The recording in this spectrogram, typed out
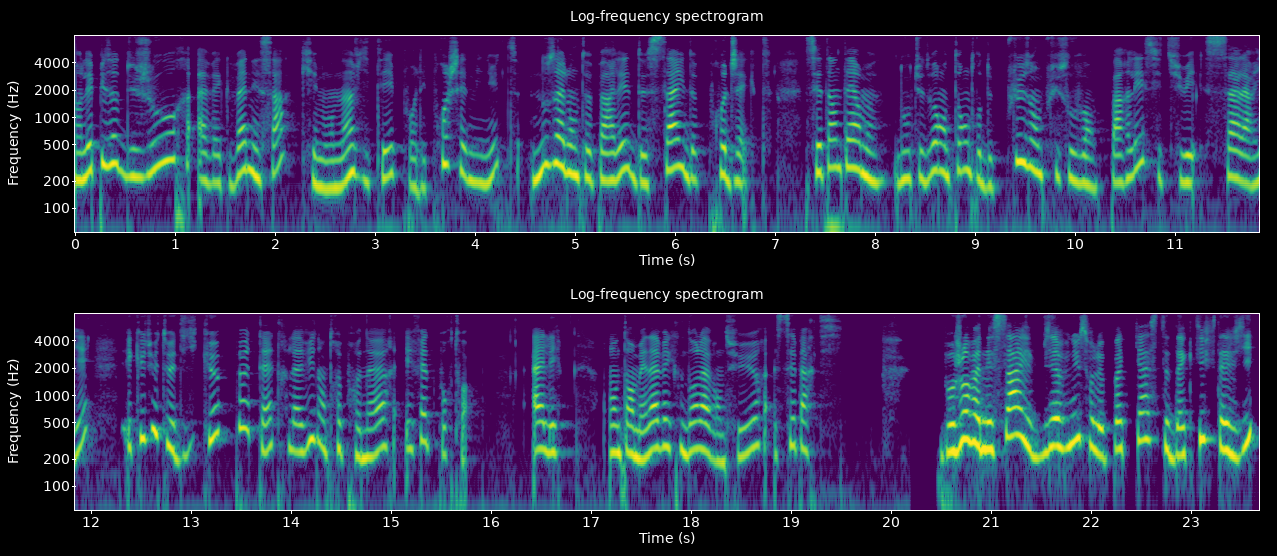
Dans l'épisode du jour avec Vanessa, qui est mon invitée pour les prochaines minutes, nous allons te parler de side project. C'est un terme dont tu dois entendre de plus en plus souvent parler si tu es salarié et que tu te dis que peut-être la vie d'entrepreneur est faite pour toi. Allez, on t'emmène avec nous dans l'aventure, c'est parti. Bonjour Vanessa et bienvenue sur le podcast d'Active ta vie.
